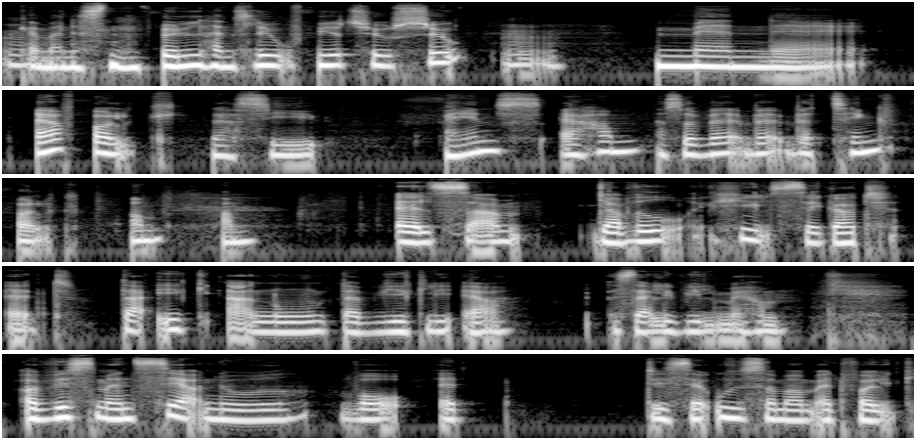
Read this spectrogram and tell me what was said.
mm. kan man næsten følge hans liv 24-7. Mm. Men øh, er folk, lad os sige, fans af ham? Altså, hvad, hvad, hvad tænker folk om ham? Altså, jeg ved helt sikkert, at der ikke er nogen, der virkelig er særlig vild med ham. Og hvis man ser noget, hvor at det ser ud som om, at folk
